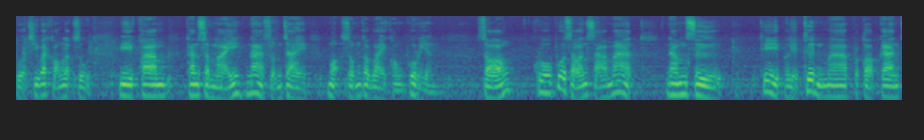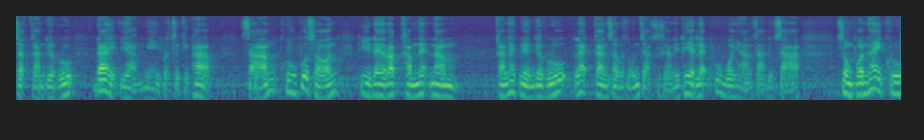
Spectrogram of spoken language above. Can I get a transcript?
ตัวชี้วัดของหลักสูตร มีความทันสมัยน่าสนใจ เหมาะสมกับวัยของผู้เรียน 2. ครูผู้สอนสามารถนำสื่อที่ผลิตขึ้นมาประกอบการจัดการเรียนรู้ได้อย่างมีประสิทธิภาพ 3. ครูผู้สอนที่ได้รับคำแนะนำการแลกเปลี่ยนเรียนรู้ และการสนับสนุนจากศึกษานิเทศ และผู้บริหารสถานศึกษา ส่งผลให้ครู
